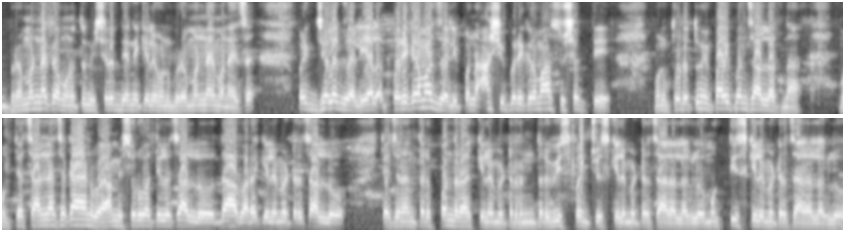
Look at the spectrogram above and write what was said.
भ्रमण नका म्हणून तुम्ही श्रद्धेने केलं म्हणून भ्रमण नाही म्हणायचं. पण एक झलक झाली याला परिक्रमाच झाली पण अशी परिक्रमा असू शकते. म्हणून थोडं तुम्ही पायी पण चाललात ना. मग त्या चालण्याचा काय अनुभव? आम्ही सुरुवातीला चाललो दहा बारा किलोमीटर चाललो त्याच्यानंतर पंधरा किलोमीटर नंतर वीस पंचवीस किलोमीटर चालायला लागलो मग तीस किलोमीटर चालायला लागलो.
